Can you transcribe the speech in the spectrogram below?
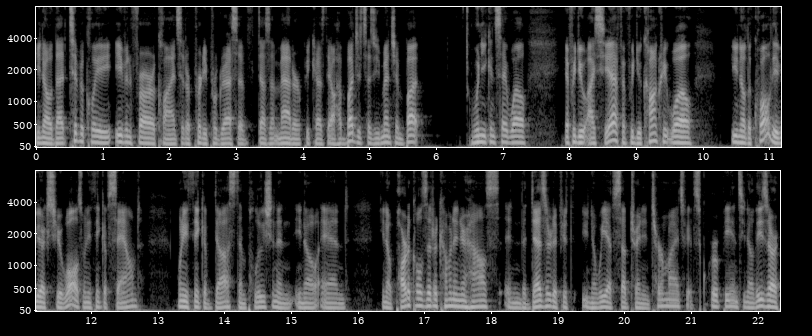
you know, that typically, even for our clients that are pretty progressive, doesn't matter because they all have budgets, as you mentioned. But when you can say, well, if we do ICF, if we do concrete, well, you know, the quality of your exterior walls, when you think of sound, when you think of dust and pollution and, you know, and, you know, particles that are coming in your house in the desert, if you're, you know, we have subterranean termites, we have scorpions, you know, these are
